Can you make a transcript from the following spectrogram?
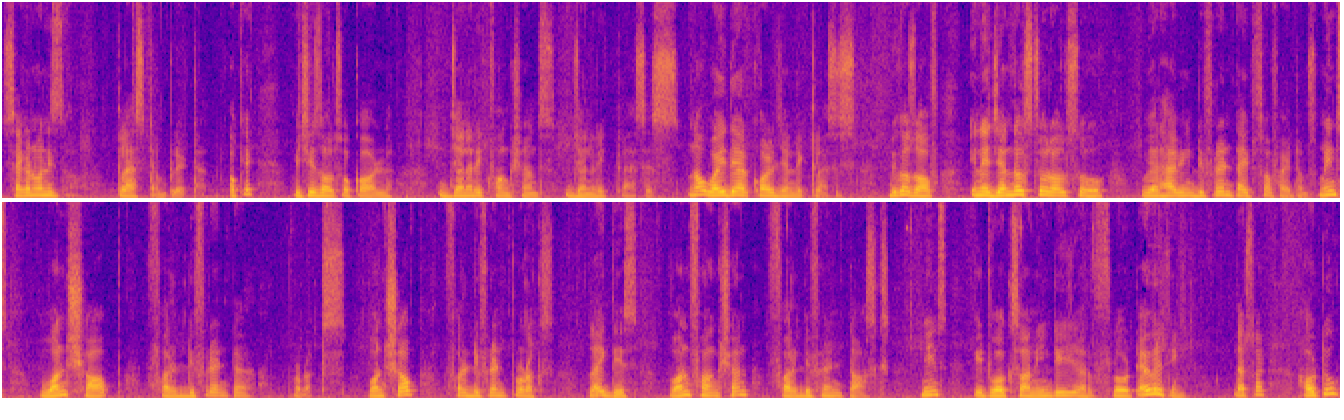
second one is the class template okay, which is also called generic functions, generic classes. Now, why they are called generic classes? Because of in a general store also we are having different types of items means one shop for different uh, products, one shop for different products. Like this one function for different tasks. Means it works on integer float everything. That is why how to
